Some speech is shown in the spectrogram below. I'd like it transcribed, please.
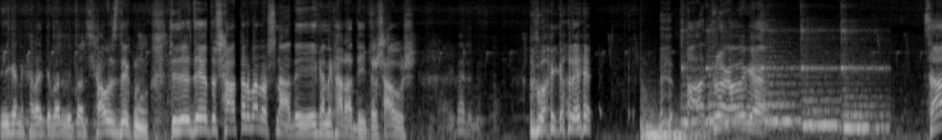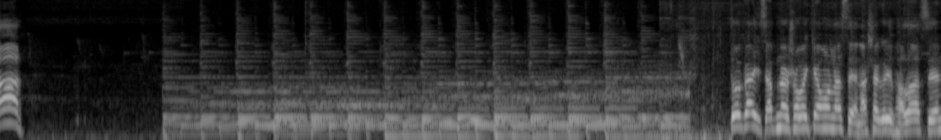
এখানে খারাইতে পারবি তোর সাহস দেখমু তুই যেহেতু সাঁতার পারস না দে এখানে খারা দেই তোর সাহস। ভয় করে হাত রাখাবে কে? স্যার! তো গাইস আপনারা সবাই কেমন আছেন? আশা করি ভালো আছেন।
